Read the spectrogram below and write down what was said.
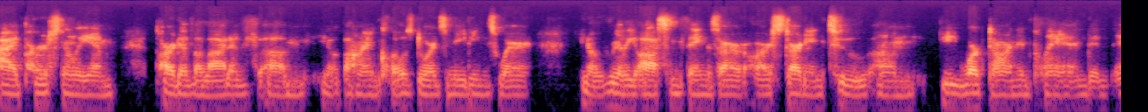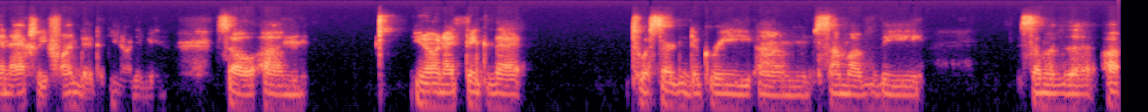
I personally am part of a lot of um, you know behind closed doors meetings where you know really awesome things are are starting to um, be worked on and planned and, and actually funded you know what i mean? So um, you know and i think that to a certain degree um, some of the some of the uh,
